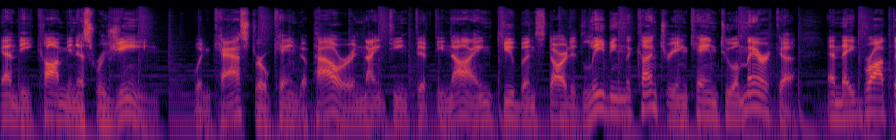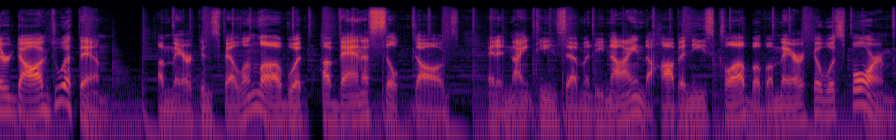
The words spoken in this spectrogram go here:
and the communist regime. When Castro came to power in 1959, Cubans started leaving the country and came to America, and they brought their dogs with them. Americans fell in love with Havana silk dogs, and in 1979, the Havanese Club of America was formed.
